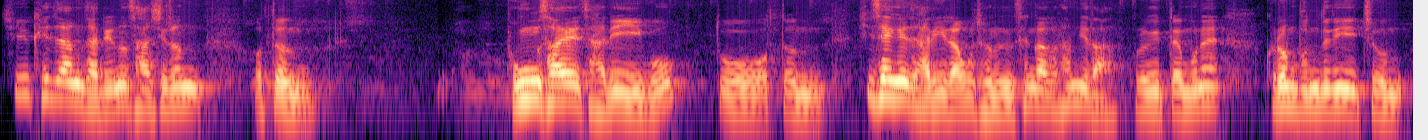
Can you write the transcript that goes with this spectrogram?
체육회장 자리는 사실은 어떤 봉사의 자리이고 또 어떤 희생의 자리라고 저는 생각을 합니다. 그렇기 때문에 그런 분들이 좀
